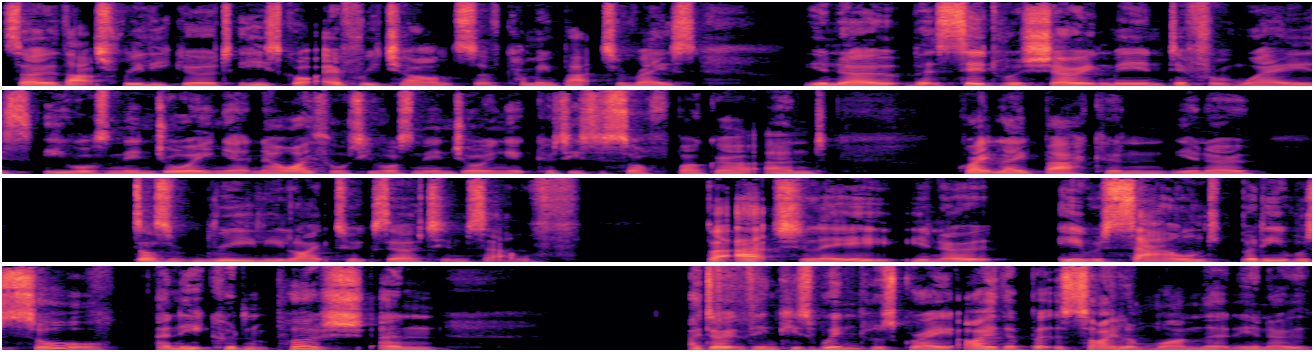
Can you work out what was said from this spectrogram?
So that's really good. He's got every chance of coming back to race, you know. But Sid was showing me in different ways he wasn't enjoying it. Now, I thought he wasn't enjoying it because he's a soft bugger and quite laid back and, you know, doesn't really like to exert himself. But actually, you know, he was sound, but he was sore and he couldn't push. And I don't think his wind was great either, but a silent one that, you know,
